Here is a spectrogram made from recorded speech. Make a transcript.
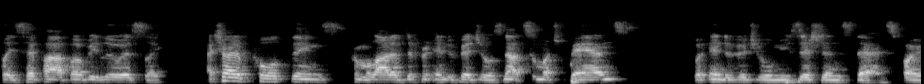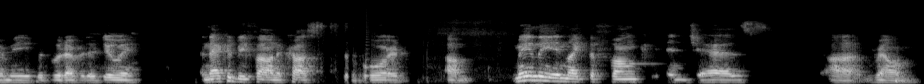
plays hip hop, Bubby Lewis. Like I try to pull things from a lot of different individuals, not so much bands, but individual musicians that inspire me with whatever they're doing and that could be found across the board, um, mainly in like the funk and jazz uh, realm.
